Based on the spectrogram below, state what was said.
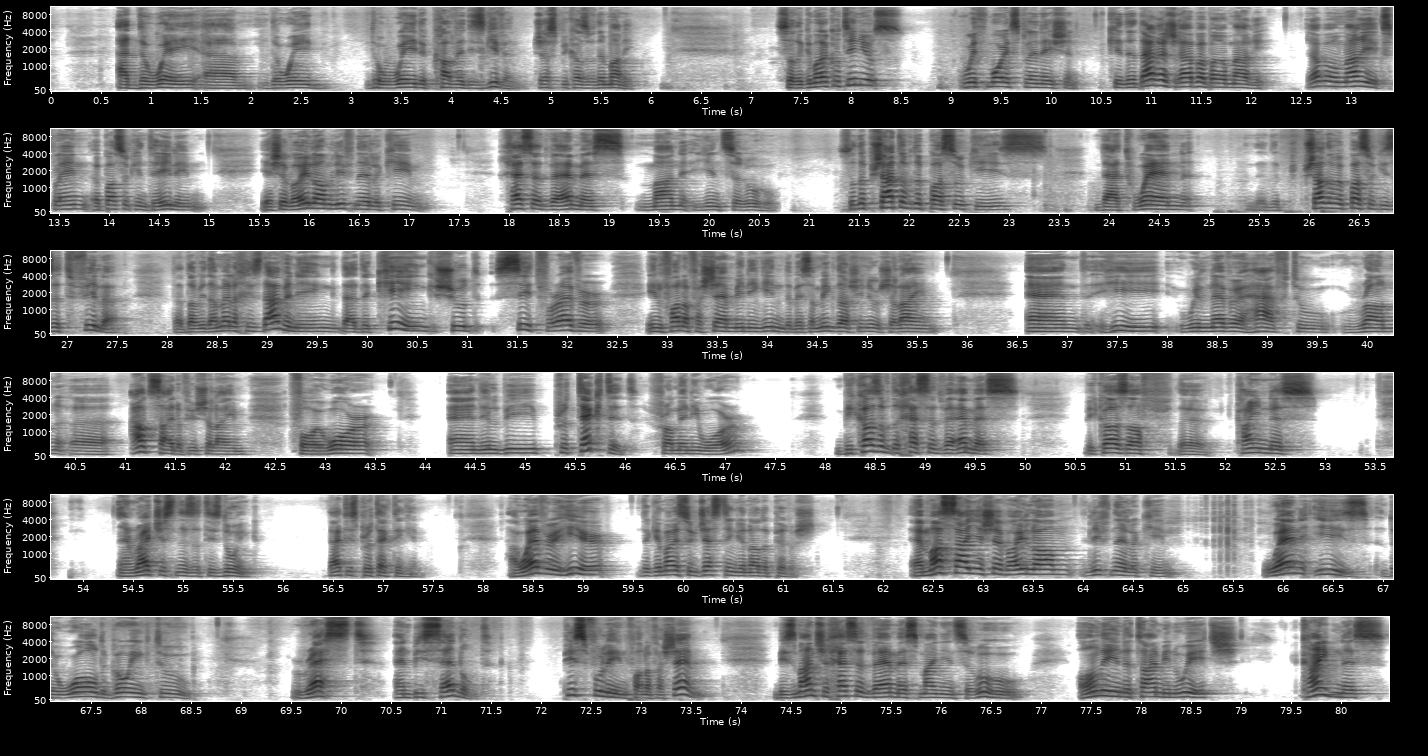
at the way um, the way the way the koved is given, just because of the money. So the Gemara continues with more explanation. Rabba bar Mari. Rabbi Omari explained a pasuk in Tehillim, Yeshev oilam lifne elokim, chesed ve'emes man yinzeruhu. So the pshat of the pasuk is that when the, pshat of the pasuk is a tefillah that David HaMelech is davening that the king should sit forever in front of Hashem, meaning in the Beis Hamikdash in Yerushalayim, and he will never have to run uh, outside of Yerushalayim for a war, and he'll be protected from any war because of the Chesed ve'emes, because of the kindness and righteousness that he's doing. That is protecting him. However, here the Gemara is suggesting another pirush. When is the world going to rest and be settled peacefully in front of Hashem? Only in the time in which kindness,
